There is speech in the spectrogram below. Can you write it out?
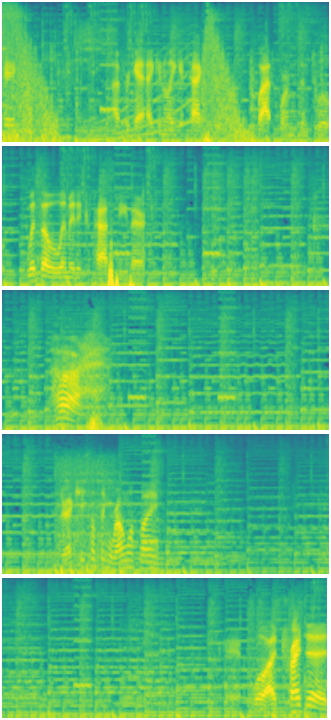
Okay. I forget, I can like attack platforms into a, with a limited capacity there. Is there actually something wrong with my... Okay, well I tried to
